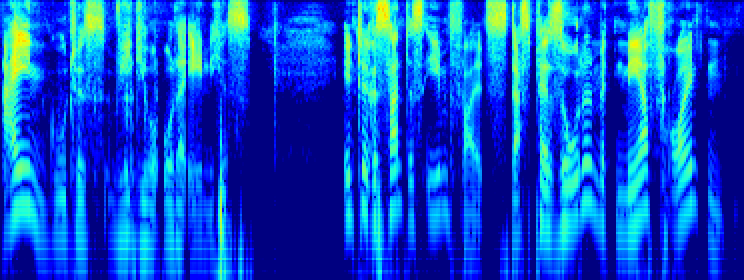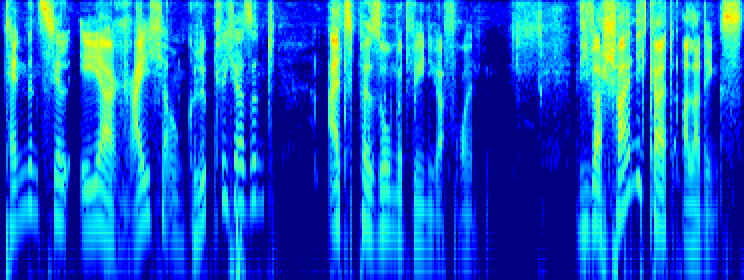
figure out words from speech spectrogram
ein gutes Video oder ähnliches. Interessant ist ebenfalls, dass Personen mit mehr Freunden tendenziell eher reicher und glücklicher sind als Personen mit weniger Freunden. Die Wahrscheinlichkeit allerdings,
